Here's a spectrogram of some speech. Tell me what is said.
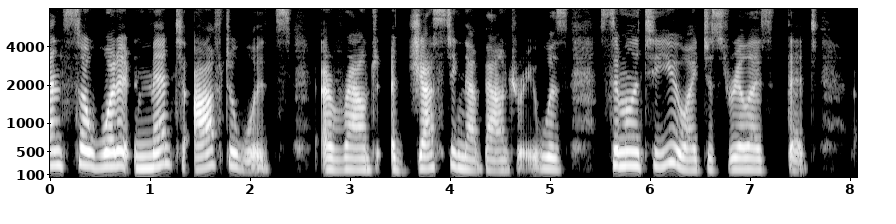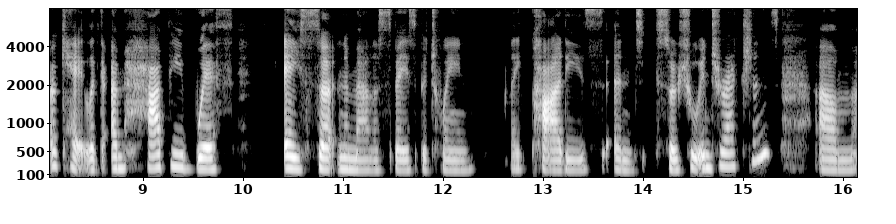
And so, what it meant afterwards around adjusting that boundary was similar to you. I just realized that, okay, like I'm happy with a certain amount of space between like parties and social interactions. Um,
